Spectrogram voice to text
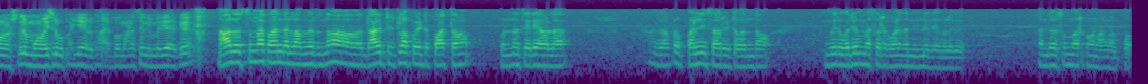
மூணு வருஷத்துல மூணு வயசுல இப்போ பையன் இருக்கான். இப்போ மனசு நிம்மதியாக இருக்குது நாலு வருஷமா குழந்தை இல்லாமல் இருந்தோம். டாக்டர்கிட்டலாம் போயிட்டு பார்த்தோம். ஒன்றும் தெரியவில்ல அதுக்கப்புறம் பழனி சார்கிட்ட வந்தோம். இதுமாரி ஒரே மாதத்தில் குழந்தை நின்றுது எங்களுக்கு. சந்தோஷமா இருக்கோம் நாங்கள் இப்போ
